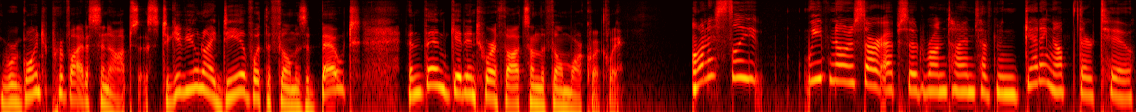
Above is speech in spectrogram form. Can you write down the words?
we're going to provide a synopsis to give you an idea of what the film is about, and then get into our thoughts on the film more quickly. Honestly, we've noticed our episode runtimes have been getting up there too,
